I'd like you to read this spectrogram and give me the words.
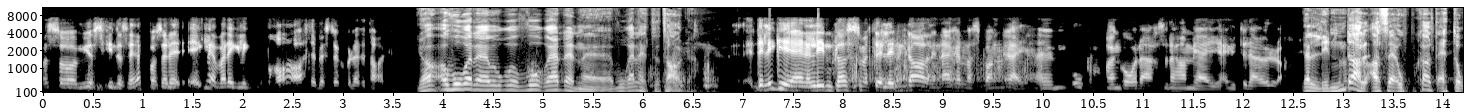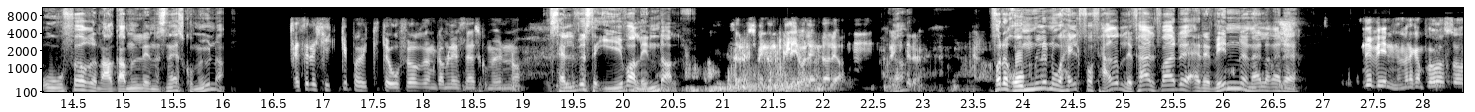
og så mye fint å se på. Så det er egentlig veldig, bra at jeg ble stuck på dette taket. Ja, og hvor er, det, hvor, hvor, er den, eh, hvor er dette taket? Det ligger i en liten plass som heter Lindal i nærheten av Spangereid. Eh, Min mor kommer fra en gård der, så det har vi ei hytte der ute, da. Ja, Lindal? altså er oppkalt etter ordføreren av gamle Lindesnes kommune. Jeg sitter og kikker på hytta til ordføreren Gamle Lindesnes kommune nå. Selveste Ivar Lindahl. Min onkel Ivar Lindahl, ja. Mm, ja. det. For det rumler noe helt forferdelig fælt. Hva er det? Er det vinden, eller er det Det er vind, men jeg kan prøve å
